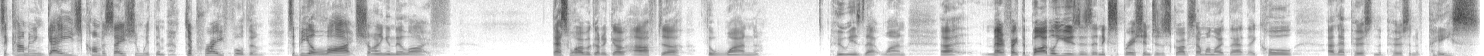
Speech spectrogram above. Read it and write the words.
to come and engage conversation with them, to pray for them, to be a light shining in their life. That's why we've got to go after the one. Who is that one? Uh, matter of fact, the Bible uses an expression to describe someone like that. They call uh, that person the person of peace.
